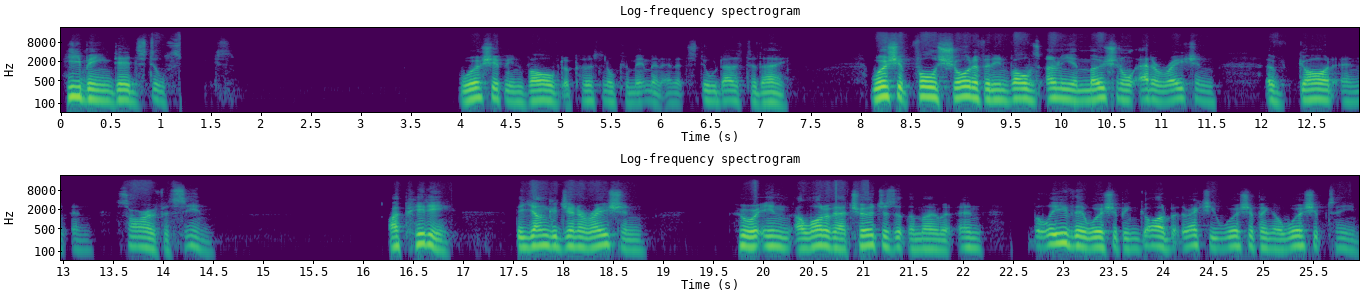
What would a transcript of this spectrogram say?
he being dead still speaks. Worship involved a personal commitment, and it still does today. Worship falls short if it involves only emotional adoration of God and, and sorrow for sin. I pity the younger generation who are in a lot of our churches at the moment and believe they're worshiping God, but they're actually worshiping a worship team.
